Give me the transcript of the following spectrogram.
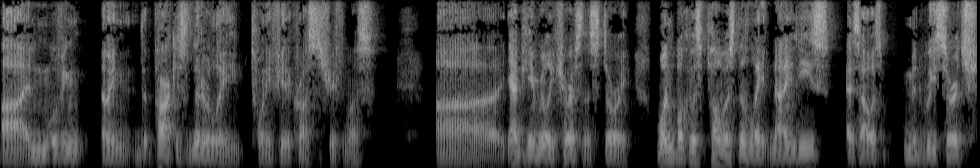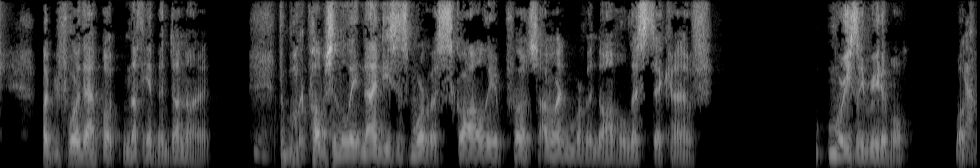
Uh, and moving, I mean, the park is literally 20 feet across the street from us. Uh, yeah, I became really curious in the story. One book was published in the late 90s as I was mid research, but before that book, nothing had been done on it. Hmm. The book published in the late 90s is more of a scholarly approach. I wanted more of a novelistic kind of, more easily readable book. Yeah.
